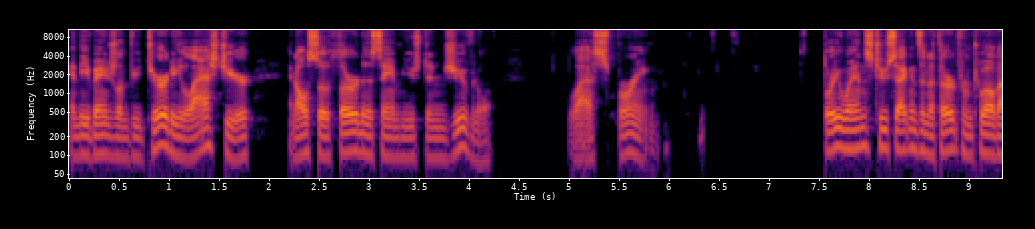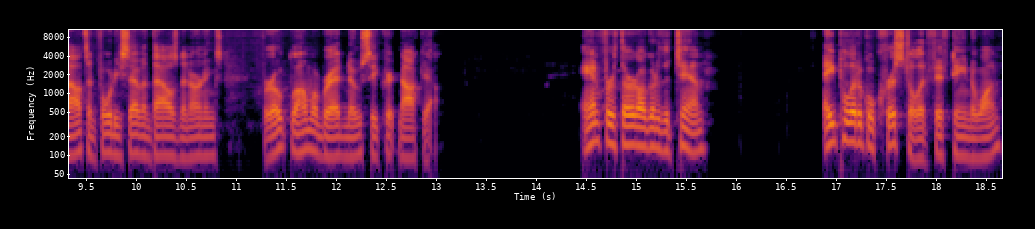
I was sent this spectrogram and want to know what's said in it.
in the Evangeline Futurity last year, and also third in the Sam Houston Juvenile last spring. Three wins, two seconds, and a third from 12 outs, and 47,000 in earnings for Oklahoma bred, no secret knockout. And for third, I'll go to the 10. Apolitical Crystal at 15 to 1.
